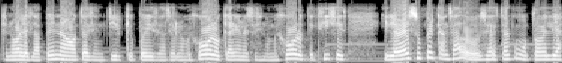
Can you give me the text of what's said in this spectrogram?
que no vales la pena o te hace sentir que puedes hacerlo mejor o que alguien lo está haciendo mejor o te exiges. Y la verdad es súper cansado, o sea, estar como todo el día,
